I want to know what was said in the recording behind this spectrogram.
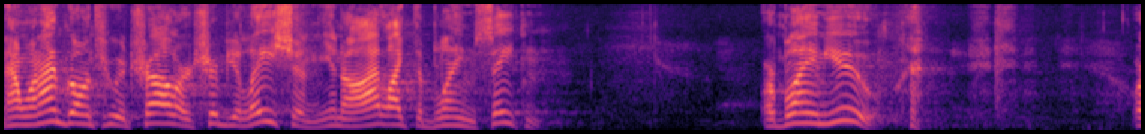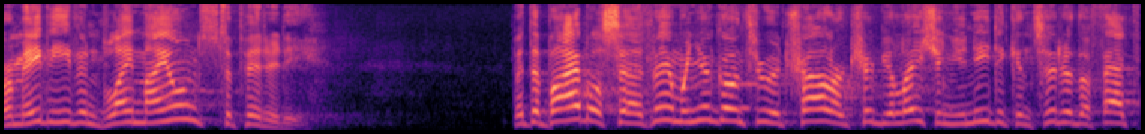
Now, when I'm going through a trial or a tribulation, you know, I like to blame Satan or blame you. or maybe even blame my own stupidity. But the Bible says, man, when you're going through a trial or tribulation, you need to consider the fact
